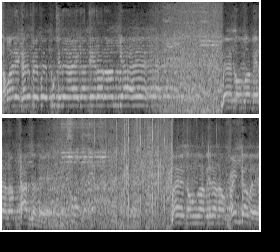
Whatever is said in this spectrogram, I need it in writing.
हमारे घर पे कोई पूछने आएगा, तेरा नाम क्या है? मैं कहूँगा, मेरा नाम टार्जन है। मैं कहूँगा, मेरा नाम फैंटम है।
